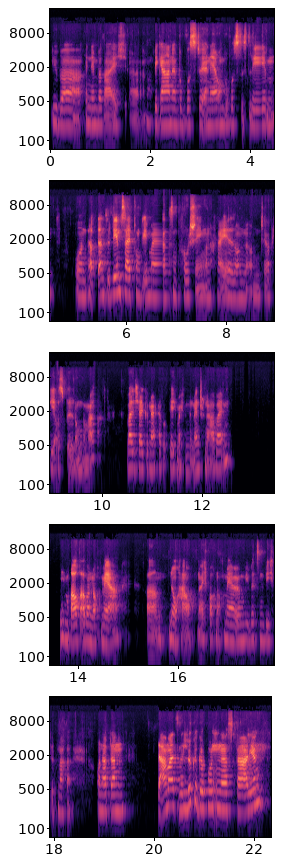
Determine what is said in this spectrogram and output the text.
über in dem Bereich äh, vegane, bewusste Ernährung, bewusstes Leben und habe dann zu dem Zeitpunkt eben meinen ganzen Coaching und Heil- und, und Therapieausbildung gemacht, weil ich halt gemerkt habe, okay, ich möchte mit Menschen arbeiten. Ich brauche aber noch mehr ähm, Know-how. Ne? Ich brauche noch mehr irgendwie Wissen, wie ich das mache und habe dann damals eine Lücke gefunden in Australien,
